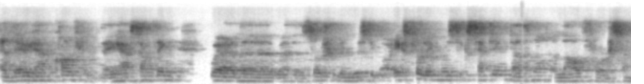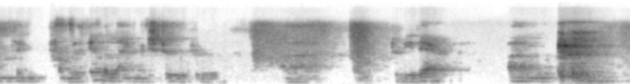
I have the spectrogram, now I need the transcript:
And there you have conflict. There you have something where the where the social linguistic or extra linguistic setting does not allow for something from within the language to to uh, to be there. Um,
